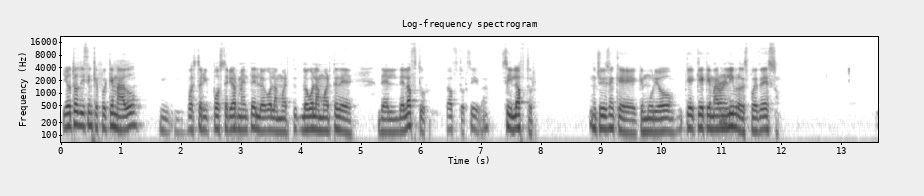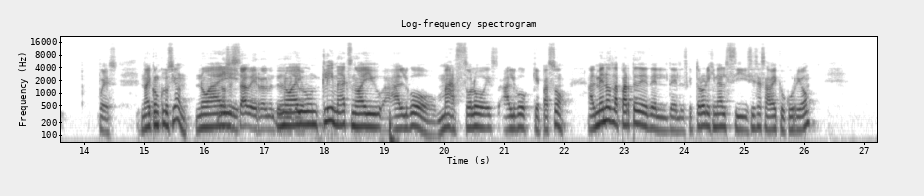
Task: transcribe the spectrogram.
Y otros dicen que fue quemado mm, posteri- posteriormente, luego la muerte, luego la muerte de, del, de Loftur. Loftur, sí, ¿verdad? Sí, Loftur. Muchos dicen que, que murió, que, que quemaron el libro después de eso. Pues no hay conclusión, no hay, No se sabe realmente. no hay quedó. un clímax, no hay algo más, solo es algo que pasó. Al menos la parte de- del, del escritor original sí, sí se sabe que ocurrió.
